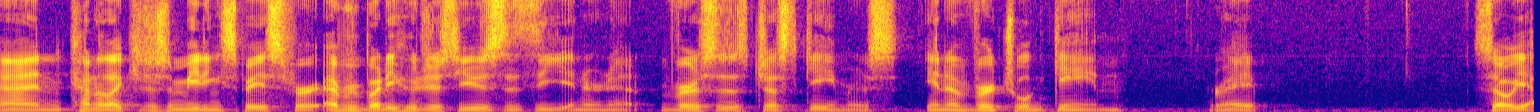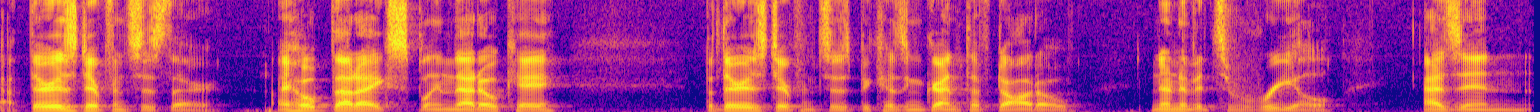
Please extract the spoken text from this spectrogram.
and kind of like just a meeting space for everybody who just uses the internet versus just gamers in a virtual game, right? So yeah, there is differences there. I hope that I explained that okay. But there is differences because in Grand Theft Auto, none of it's real, as in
